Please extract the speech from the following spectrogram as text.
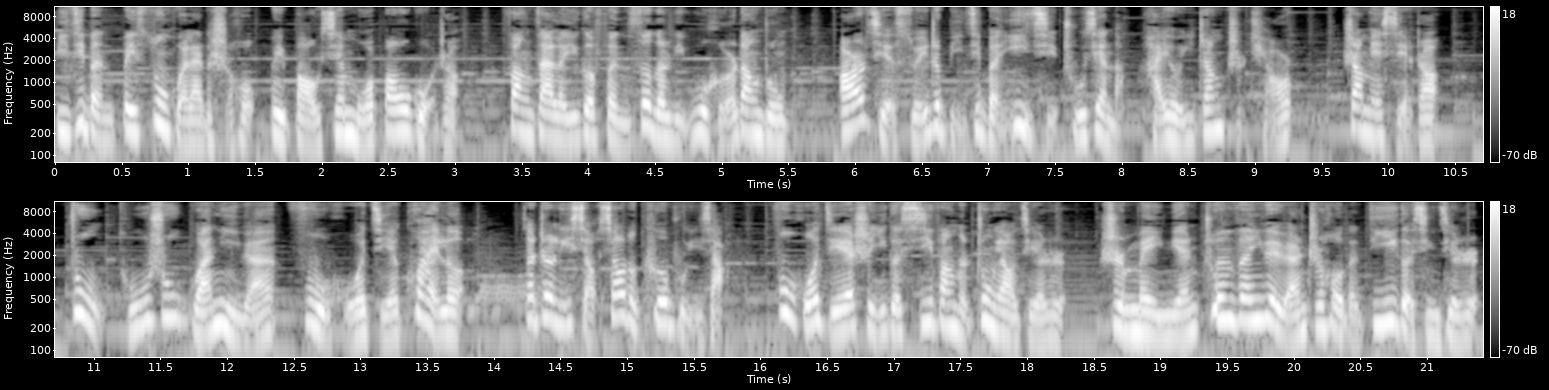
笔记本被送回来的时候，被保鲜膜包裹着，放在了一个粉色的礼物盒当中。而且随着笔记本一起出现的，还有一张纸条，上面写着“祝图书管理员复活节快乐”。在这里小小的科普一下，复活节是一个西方的重要节日，是每年春分月圆之后的第一个星期日。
